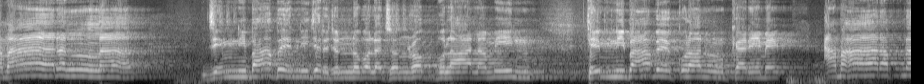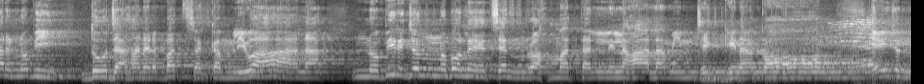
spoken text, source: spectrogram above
আমার আল্লাহ যেমনি ভাবে নিজের জন্য বলেছেন রব্বুল আলামিন, তেমনি ভাবে কোরআন কারিমে আমার আপনার নবী দু জাহানের বাদশা কামলিওয়ালা নবীর জন্য বলেছেন রহমাতাল্লিল আলামিন, ঠিক কিনা কল এই জন্য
